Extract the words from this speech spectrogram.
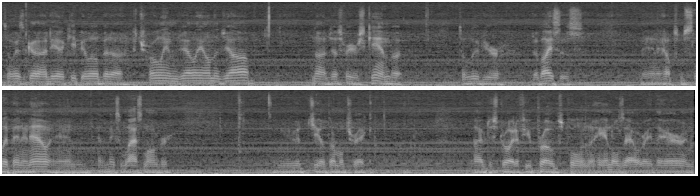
It's always a good idea to keep you a little bit of petroleum jelly on the job, not just for your skin, but to lube your devices. And it helps them slip in and out and makes them last longer. A good geothermal trick. I've destroyed a few probes pulling the handles out right there and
